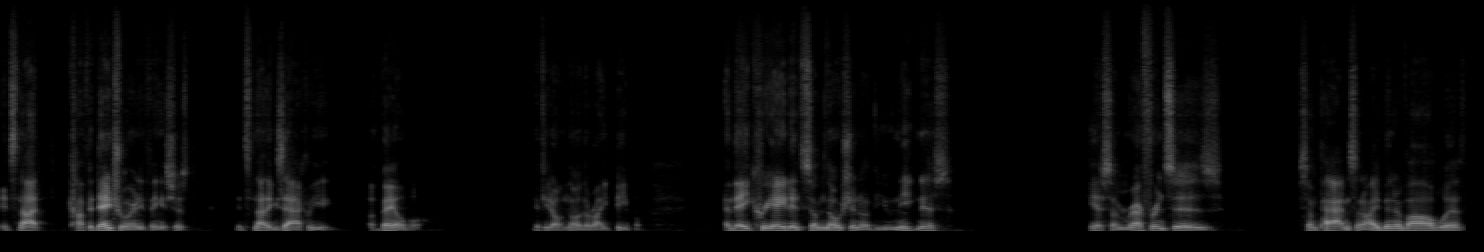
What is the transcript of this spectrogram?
it's not confidential or anything. It's just it's not exactly available if you don't know the right people. And they created some notion of uniqueness. Here's some references, some patents that I've been involved with.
